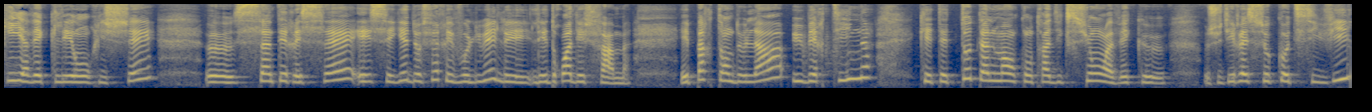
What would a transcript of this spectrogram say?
qui, avec Léon Richet, euh, s'intéressait et essayait de faire évoluer les, droits des femmes. Et partant de là, Hubertine, qui était totalement en contradiction avec, euh, je dirais, ce code civil,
